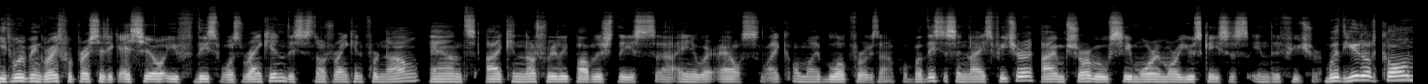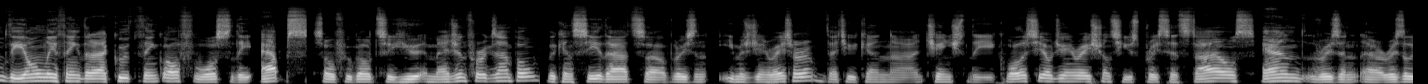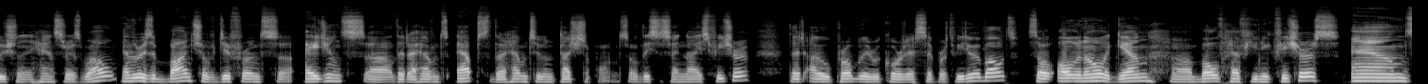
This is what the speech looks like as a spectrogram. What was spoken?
It would have been great for parasitic SEO if this was ranking. This is not ranking for now, and I cannot really publish this uh, anywhere else, like on my blog, for example. But this is a nice feature. I'm sure we'll see more and more use cases in the future. With You.com, the only thing that I could think of was the apps. So if we go to YouImagine, for example, we can see that uh, there is an image generator that you can uh, change the quality of generations, use preset styles, and there is a uh, resolution enhancer as well. And there is a bunch of different uh, agents uh, that I haven't, apps that I haven't even touched upon. So this is a nice feature that I will probably record a separate video about. So all in all, again, uh, both have unique features and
